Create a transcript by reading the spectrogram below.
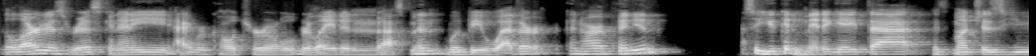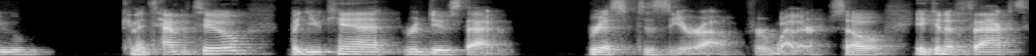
The largest risk in any agricultural related investment would be weather, in our opinion. So you can mitigate that as much as you can attempt to, but you can't reduce that risk to zero for weather. So it can affect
